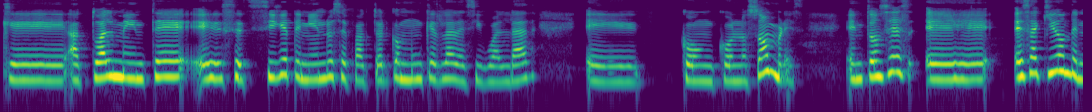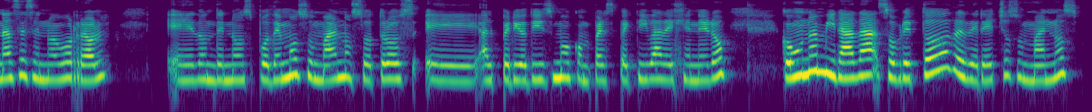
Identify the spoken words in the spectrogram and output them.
que actualmente eh, se sigue teniendo ese factor común que es la desigualdad eh, con, con, los hombres. Entonces, eh, es aquí donde nace ese nuevo rol eh, donde nos podemos sumar nosotros eh, al periodismo con perspectiva de género, con una mirada sobre todo de derechos humanos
